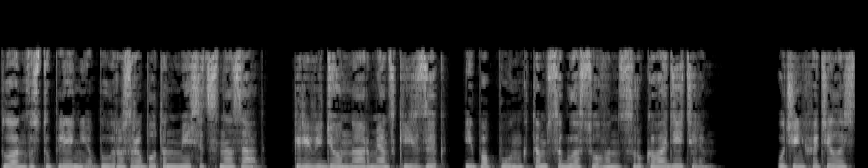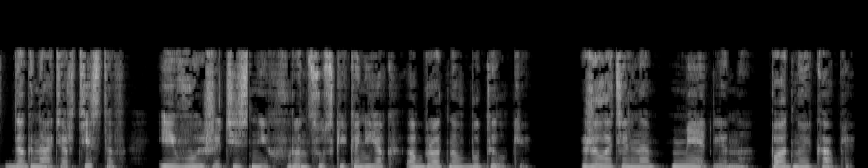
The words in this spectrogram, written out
План выступления был разработан месяц назад, переведен на армянский язык и по пунктам согласован с руководителем. Очень хотелось догнать артистов и выжать из них французский коньяк обратно в бутылки. Желательно медленно, по одной капле.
